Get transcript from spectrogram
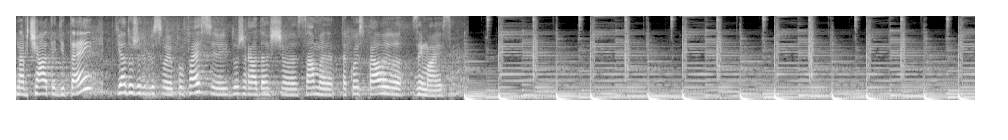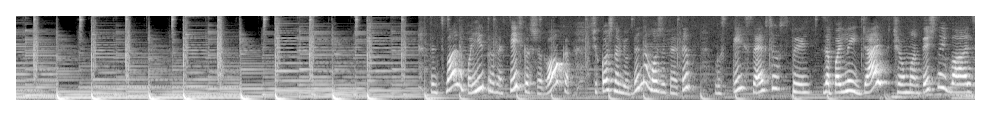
навчати дітей. Я дуже люблю свою професію і дуже рада, що саме такою справою займаюся. Палітра настільки широка, що кожна людина може знайти близький сексу стиль, запальний джайв чи романтичний вальс.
